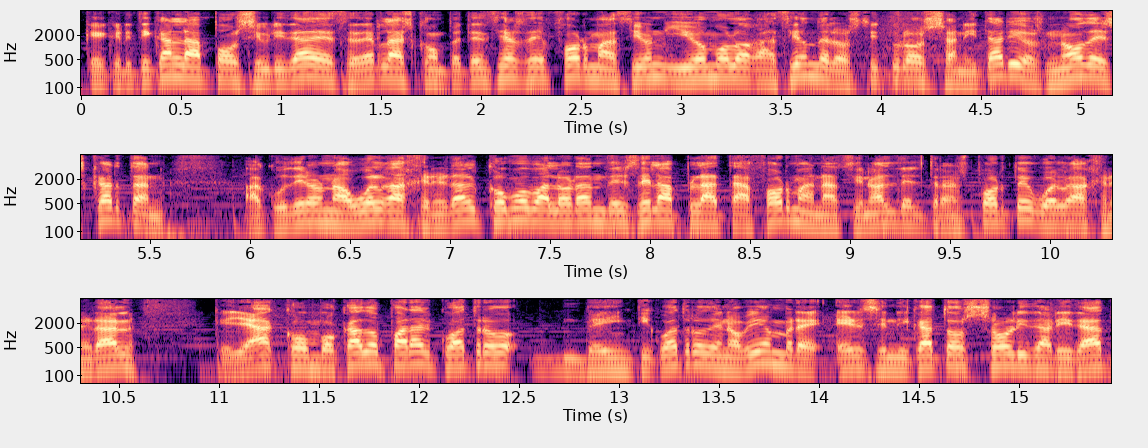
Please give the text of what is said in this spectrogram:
que critican la posibilidad de ceder las competencias de formación y homologación de los títulos sanitarios. No descartan acudir a una huelga general como valoran desde la Plataforma Nacional del Transporte, huelga general que ya ha convocado para el 4, 24 de noviembre el sindicato Solidaridad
